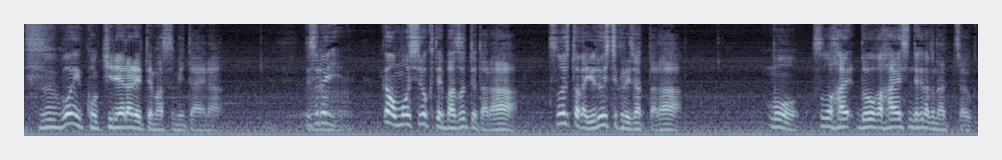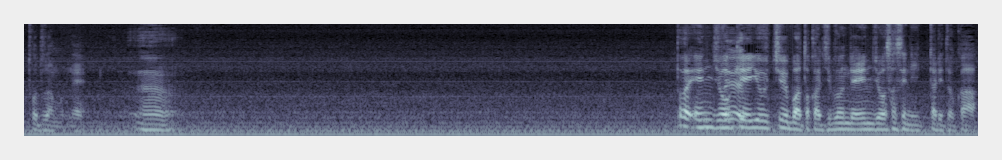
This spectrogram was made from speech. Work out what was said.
すごいこうキレられてますみたいな。でそれうんが面白くてバズってたらその人が許してくれちゃったらもうそのはい動画配信できなくなっちゃうってことだもんね。うん。だから炎上系で YouTuber とか自分で炎上させに行ったりとか。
